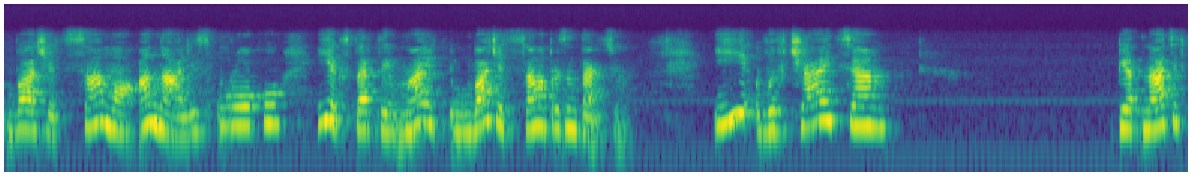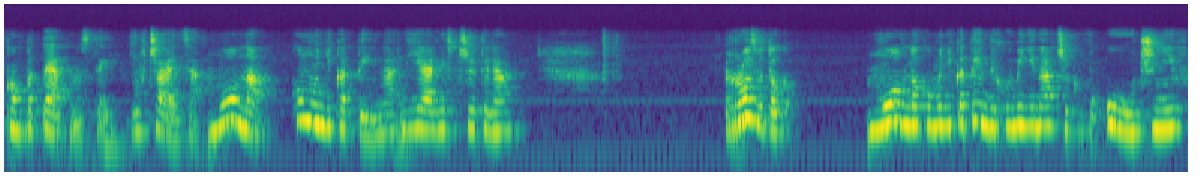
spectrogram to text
бачать самоаналіз уроку, і експерти мають, бачать самопрезентацію. І вивчається 15 компетентностей. Вивчається мовна комунікативна діяльність вчителя, розвиток мовно-комунікативних умінь і навичок в учнів,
